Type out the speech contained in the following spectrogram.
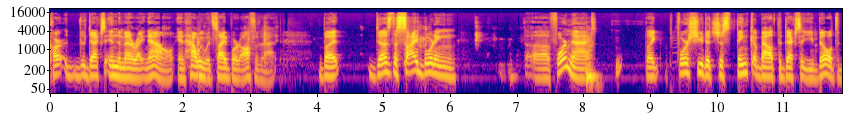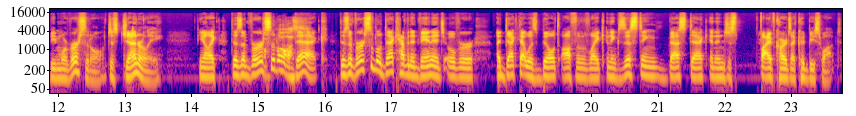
the decks in the meta right now and how we would sideboard off of that but does the sideboarding uh, format like force you to just think about the decks that you build to be more versatile just generally. You know like does a versatile deck does a versatile deck have an advantage over a deck that was built off of like an existing best deck and then just five cards that could be swapped?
